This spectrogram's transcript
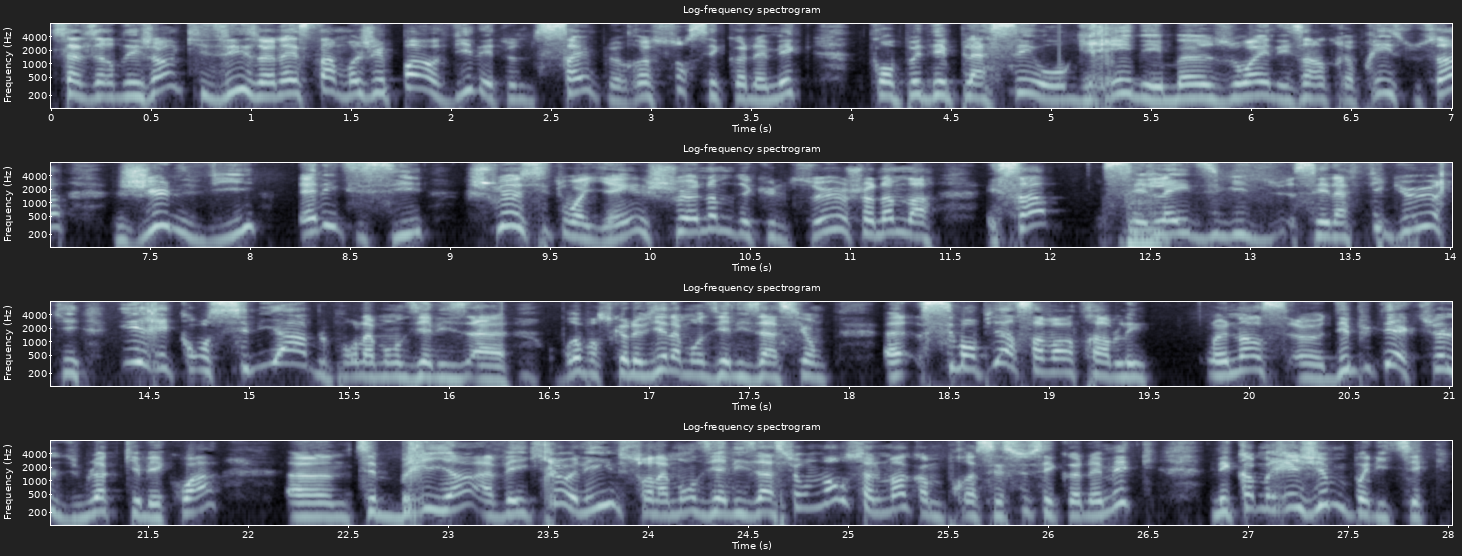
C'est-à-dire des gens qui disent un instant, moi j'ai pas envie d'être une simple ressource économique qu'on peut déplacer au gré des besoins des entreprises, tout ça. J'ai une vie, elle est ici, je suis un citoyen, je suis un homme de culture, je suis un homme dans... Et ça, c'est mmh. l'individu, c'est la figure qui est irréconciliable pour la mondialisation, euh, pour ce que devient la mondialisation. Euh, Simon-Pierre Savant-Tremblay, un, député actuel du Bloc québécois, un type brillant, avait écrit un livre sur la mondialisation, non seulement comme processus économique, mais comme régime politique.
